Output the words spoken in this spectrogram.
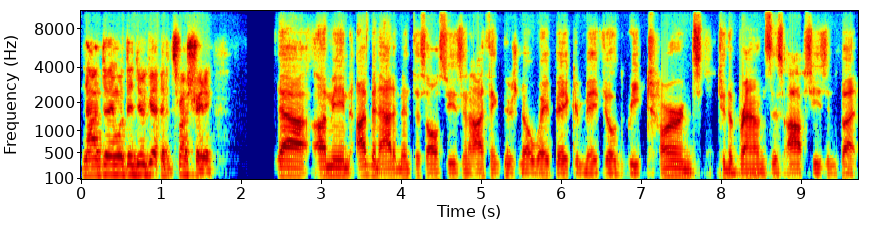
not doing what they do good. It's frustrating. Yeah, I mean, I've been adamant this all season. I think there's no way Baker Mayfield returns to the Browns this offseason, but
